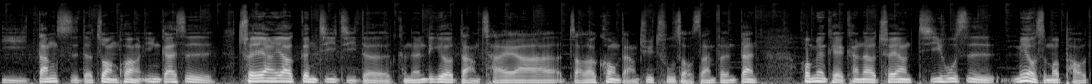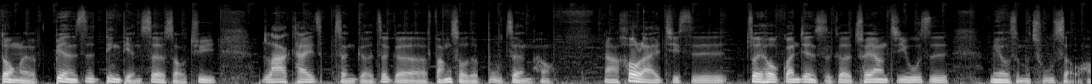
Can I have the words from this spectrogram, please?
以当时的状况，应该是崔样要更积极的，可能利用挡拆啊，找到空档去出手三分，但。后面可以看到，崔样几乎是没有什么跑动了，变成是定点射手去拉开整个这个防守的布阵哈。那后来其实最后关键时刻，崔样几乎是没有什么出手哈。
